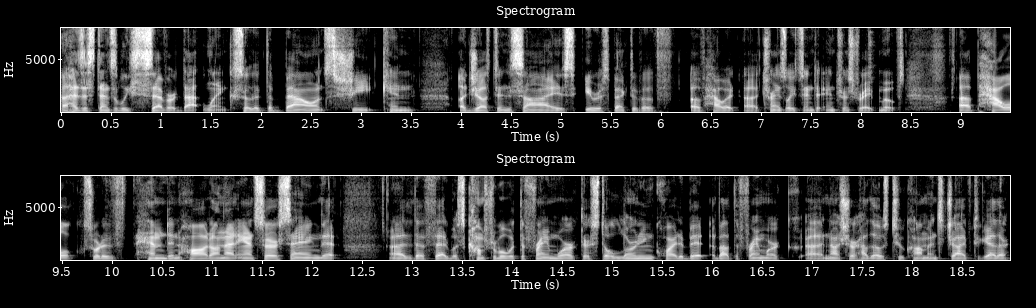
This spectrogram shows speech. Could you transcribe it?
uh, has ostensibly severed that link so that the balance sheet can adjust in size irrespective of, of how it uh, translates into interest rate moves. Uh, Powell sort of hemmed and hawed on that answer, saying that uh, the Fed was comfortable with the framework. They're still learning quite a bit about the framework. Uh, not sure how those two comments jive together.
